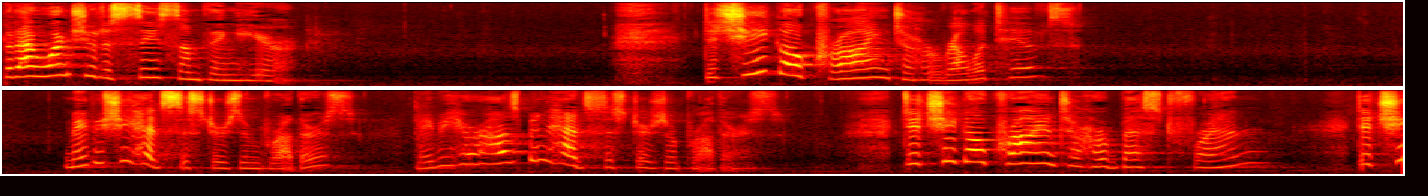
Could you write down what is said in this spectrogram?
But I want you to see something here. Did she go crying to her relatives? Maybe she had sisters and brothers. Maybe her husband had sisters or brothers. Did she go crying to her best friend? Did she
